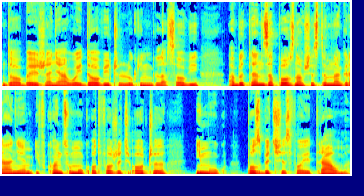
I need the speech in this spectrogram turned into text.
do obejrzenia Wade'owi czy Looking Glassowi, aby ten zapoznał się z tym nagraniem i w końcu mógł otworzyć oczy i mógł pozbyć się swojej traumy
